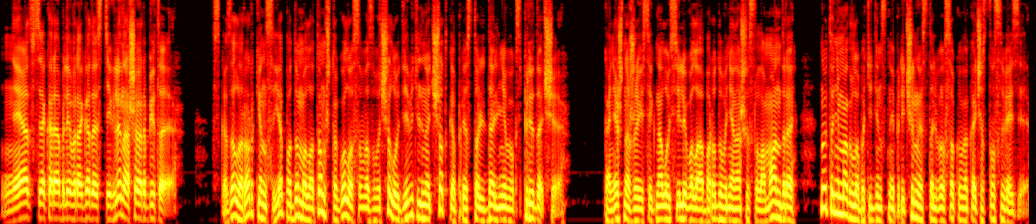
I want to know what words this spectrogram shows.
«Нет, все корабли врага достигли нашей орбиты», — сказал Роркинс, и я подумал о том, что голос его звучал удивительно четко при столь дальней вокс-передаче. Конечно же, и сигнал усиливало оборудование нашей Саламандры, но это не могло быть единственной причиной столь высокого качества связи.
